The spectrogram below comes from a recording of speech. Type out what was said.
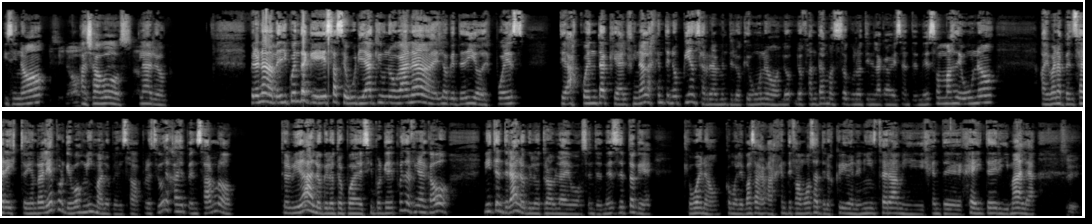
y si no, Y si no, allá vos, claro. Pero nada, me di cuenta que esa seguridad que uno gana es lo que te digo. Después te das cuenta que al final la gente no piensa realmente lo que uno, lo- los fantasmas, eso que uno tiene en la cabeza, ¿entendés? Son más de uno, ahí van a pensar esto. Y en realidad es porque vos misma lo pensás. Pero si vos dejás de pensarlo, te olvidás lo que el otro pueda decir. Porque después, al fin y al cabo, ni te enterás lo que el otro habla de vos, ¿entendés? Excepto que, que bueno, como le pasa a gente famosa, te lo escriben en Instagram y gente hater y mala. Sí.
